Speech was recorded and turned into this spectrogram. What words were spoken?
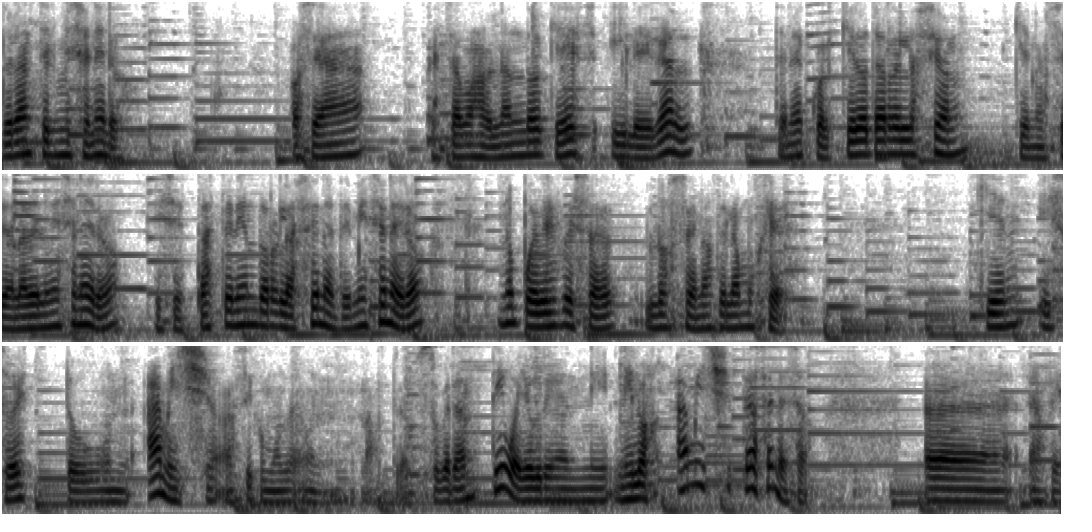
durante el misionero. O sea, estamos hablando que es ilegal tener cualquier otra relación que no sea la del misionero. Y si estás teniendo relaciones de misionero, no puedes besar los senos de la mujer quién hizo esto, un Amish, así como un, no, súper antiguo, yo creo que ni, los Amish te hacen eso. Eh, en fin,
